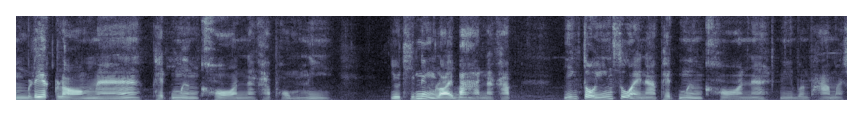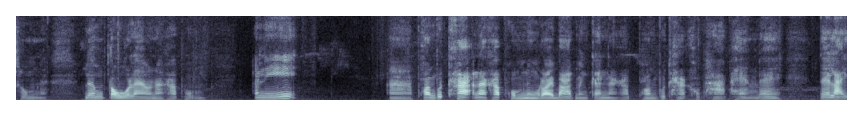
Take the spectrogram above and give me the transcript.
ำเรียกร้องนะ เพชรเมืองคอนนะครับผมนี่อยู่ที่ 100 บาทนะครับ ยิ่งโตยิ่งสวยนะ เพชรเมืองคอนนะนี่บนพามาชมนะ เริ่มโตแล้วนะครับผมอันนี้อ่าพรพุทธะนะครับ ผม 100 บาทเหมือนกันนะครับ พรพุทธะเขาผ่าแพงได้ได้หลาย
